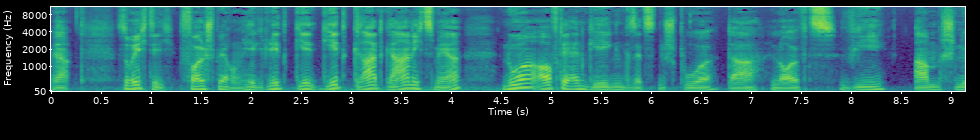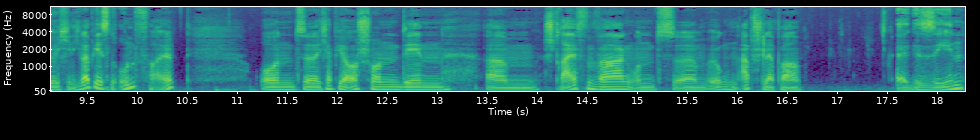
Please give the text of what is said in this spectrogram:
Ja, so richtig, Vollsperrung. Hier geht, geht, geht gerade gar nichts mehr. Nur auf der entgegengesetzten Spur, da läuft's wie am Schnürchen. Ich glaube, hier ist ein Unfall. Und äh, ich habe hier auch schon den ähm, Streifenwagen und ähm, irgendeinen Abschlepper äh, gesehen.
